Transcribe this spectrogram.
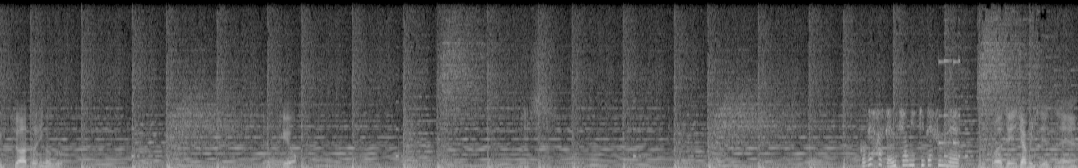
いつはとにかく。つけようこれは戦車道ですね。これは戦車道ですね。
